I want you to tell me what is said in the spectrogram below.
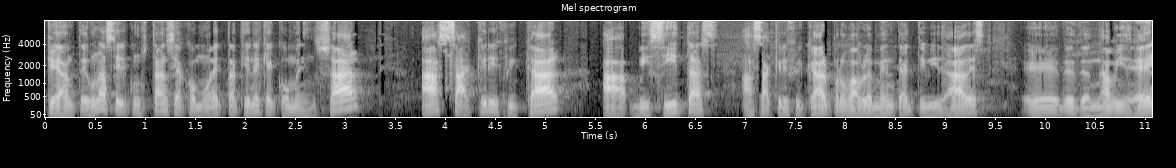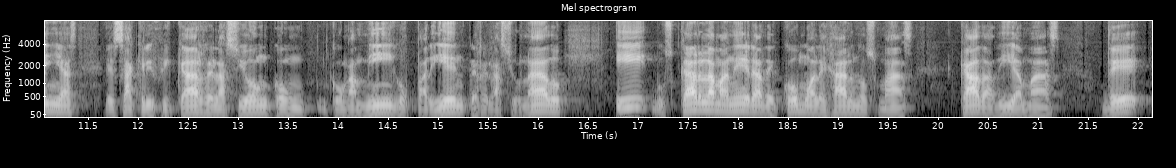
que ante una circunstancia como esta tiene que comenzar a sacrificar a visitas, a sacrificar probablemente actividades eh, navideñas, eh, sacrificar relación con, con amigos, parientes, relacionados, y buscar la manera de cómo alejarnos más, cada día más, de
